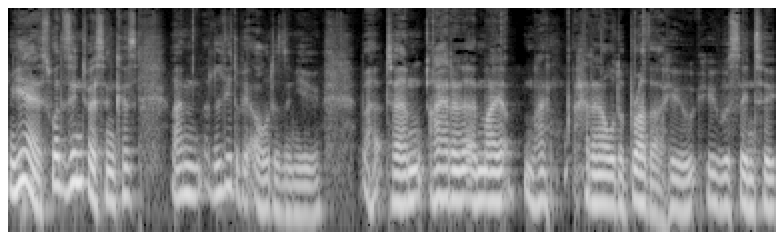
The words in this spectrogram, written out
Yes, well, it's interesting because I'm a little bit older than you, but um, I had a, my, my had an older brother who who was into.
